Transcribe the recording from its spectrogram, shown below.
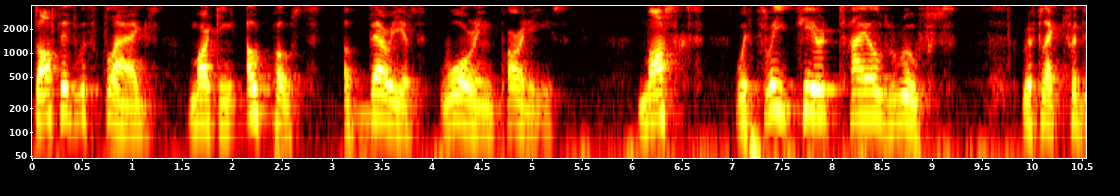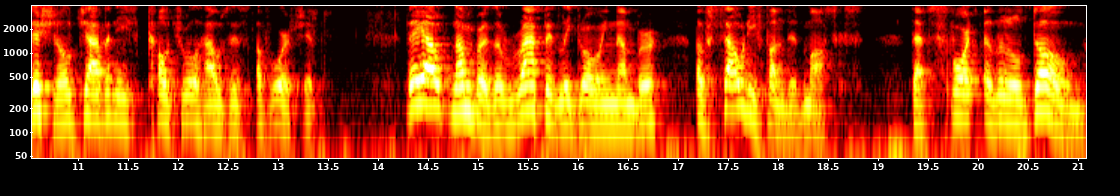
dotted with flags marking outposts of various warring parties. Mosques with three tiered tiled roofs reflect traditional Javanese cultural houses of worship. They outnumber the rapidly growing number of Saudi funded mosques that sport a little dome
